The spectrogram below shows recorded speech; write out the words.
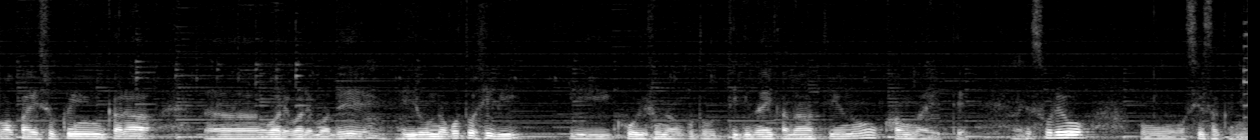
若い職員から我々までいろんなことを日々えーこういうふうなことできないかなっていうのを考えて、はいでそれをお政策に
